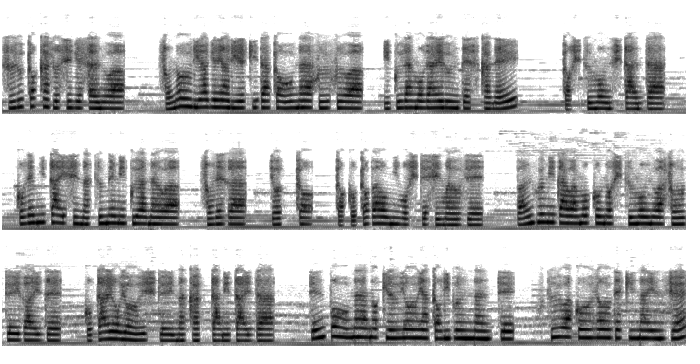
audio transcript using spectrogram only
すると一茂さんは、その売り上げや利益だとオーナー夫婦はいくらもらえるんですかね？と質問したんだ。これに対し夏目みくアナは、それが、ちょっと、と言葉を濁してしまうぜ。番組側もこの質問は想定外で、答えを用意していなかったみたいだ。店舗オーナーの給料や取り分なんて、普通は公表できないんじゃ？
